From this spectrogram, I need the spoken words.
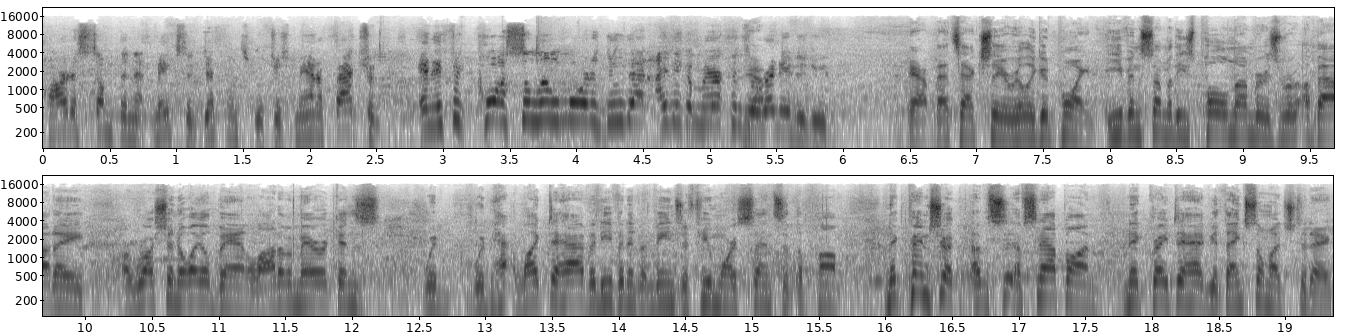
part of something that makes a difference which is manufacturing and if it costs a little more to do that i think americans Yeah. are ready to do that Yeah, that's actually a really good point. Even some of these poll numbers about a, a Russian oil ban, a lot of Americans would, would like to have it, even if it means a few more cents at the pump. Nick Pinchuk of, of Snap-on. Nick, great to have you. Thanks so much today.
